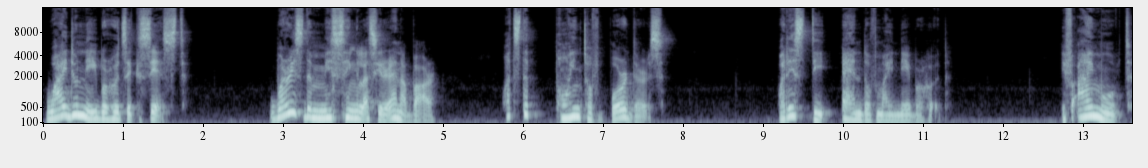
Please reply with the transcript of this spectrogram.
Why do neighborhoods exist? Where is the missing La Sirena bar? What's the point of borders? What is the end of my neighborhood? If I moved,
